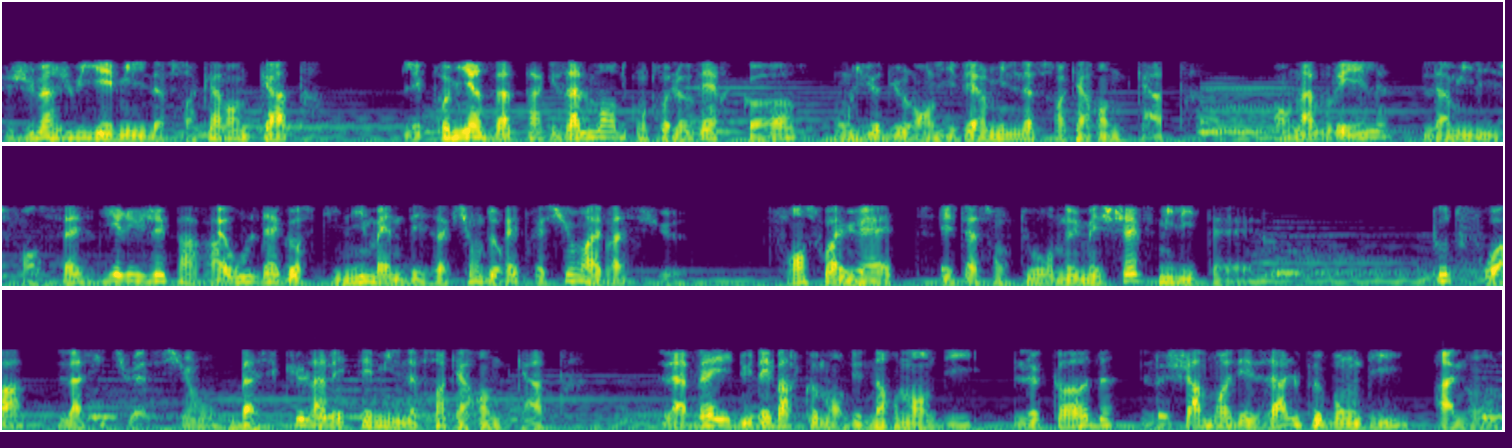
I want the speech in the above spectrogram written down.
juin-juillet 1944. Les premières attaques allemandes contre le Vercors ont lieu durant l'hiver 1944. En avril, la milice française dirigée par Raoul d'Agostini mène des actions de répression à Vassieux. François Huette est à son tour nommé chef militaire. Toutefois, la situation bascule à l'été 1944. La veille du débarquement de Normandie, le Code, le chamois des Alpes bondit, annonce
